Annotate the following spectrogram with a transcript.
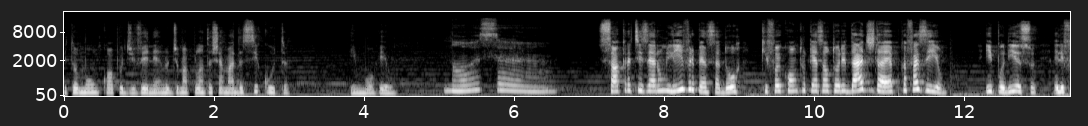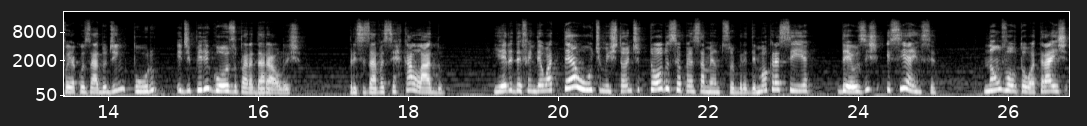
e tomou um copo de veneno de uma planta chamada cicuta e morreu. Nossa! Sócrates era um livre pensador que foi contra o que as autoridades da época faziam, e por isso ele foi acusado de impuro e de perigoso para dar aulas. Precisava ser calado, e ele defendeu até o último instante todo o seu pensamento sobre a democracia, deuses e ciência. Não voltou atrás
